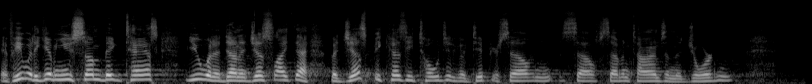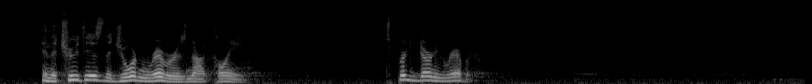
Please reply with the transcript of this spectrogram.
If he would have given you some big task, you would have done it just like that. But just because he told you to go dip yourself seven times in the Jordan, and the truth is, the Jordan River is not clean. It's a pretty dirty river. He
